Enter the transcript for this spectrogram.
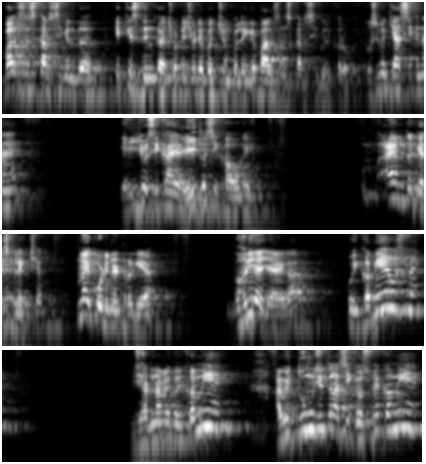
बाल संस्कार शिविर इक्कीस दिन का छोटे छोटे बच्चों को लेके बाल संस्कार शिविर करोगे। उसमें क्या सीखना है? यही जो सिखाया यही तो सिखाओगे। I am the guest lecture मैं कोऑर्डिनेटर गया। हरिया जाएगा, कोई कमी है उसमें? झरना में कोई कमी है? अभी तुम जितना सीखे उसमें कमी है।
